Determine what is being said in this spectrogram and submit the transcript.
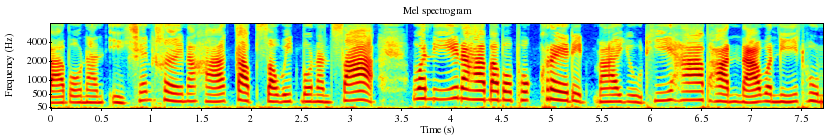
บาโบนันอีกเช่นเคยนะคะ กับสวิตโบนันซ่าวันนี้นะคะบาโบพกเครดิตมาอยู่ที่ 5,000 นะ วันนี้ทุน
